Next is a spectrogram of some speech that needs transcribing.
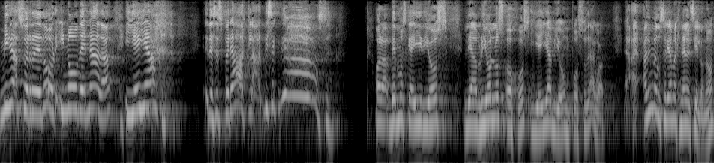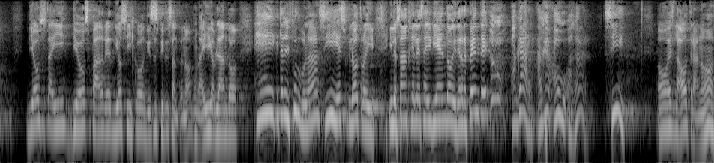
mira a su alrededor y no ve nada. Y ella, desesperada, dice, Dios. Ahora vemos que ahí Dios le abrió los ojos y ella vio un pozo de agua. a mí me gustaría imaginar el cielo, ¿no? Dios está ahí, Dios Padre, Dios Hijo, Dios Espíritu Santo, ¿no? Como ahí hablando, hey, ¿qué tal el fútbol? Ah, sí, eso y lo otro. Y, los ángeles ahí viendo, y de repente, ¡Oh, Agar, Agar, oh, Agar, sí. Oh, es la otra, ¿no? Eh,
